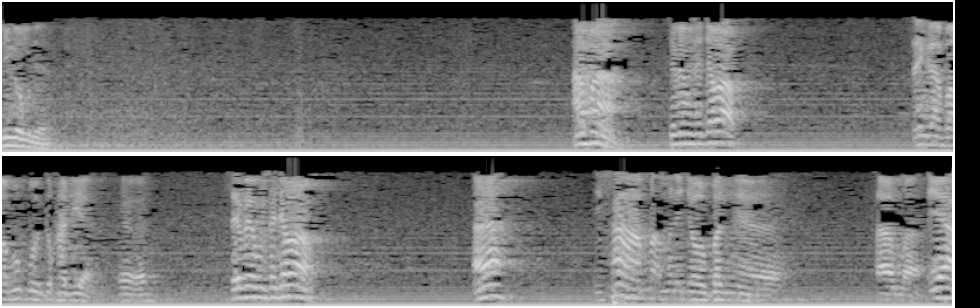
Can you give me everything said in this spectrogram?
Bingung dia. Apa? Siapa yang bisa jawab? Saya nggak bawa buku untuk hadiah. Ya kan? Siapa yang bisa jawab? Ah? Sama mana jawabannya? Sama. Iya.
